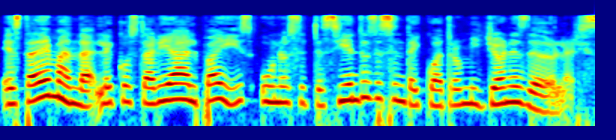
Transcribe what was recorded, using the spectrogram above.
Esta demanda le costaría al país unos 764 millones de dólares.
